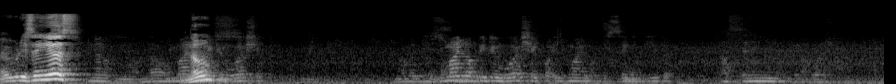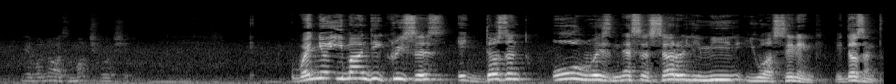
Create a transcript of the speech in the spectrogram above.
Everybody saying yes? No. You might No? not be doing worship. You might not be doing worship, but you might not be singing either. Yeah, but not as much worship. When your iman decreases, it doesn't always necessarily mean you are sinning. It doesn't.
